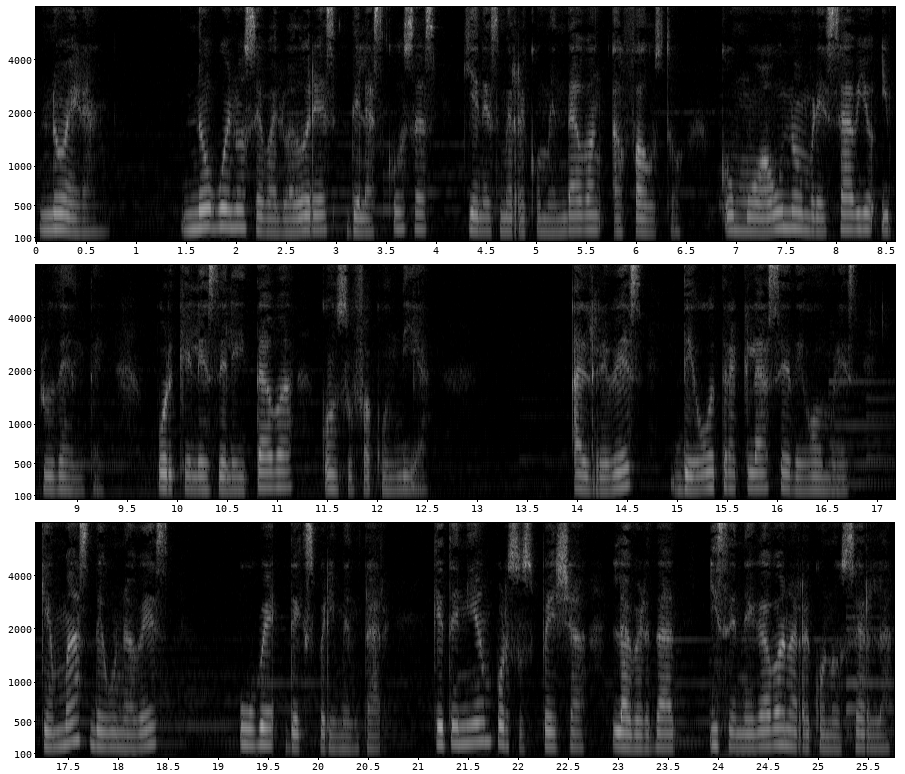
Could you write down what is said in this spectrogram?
No eran, no buenos evaluadores de las cosas quienes me recomendaban a Fausto como a un hombre sabio y prudente, porque les deleitaba con su facundía, al revés de otra clase de hombres que más de una vez hube de experimentar, que tenían por sospecha la verdad y se negaban a reconocerla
